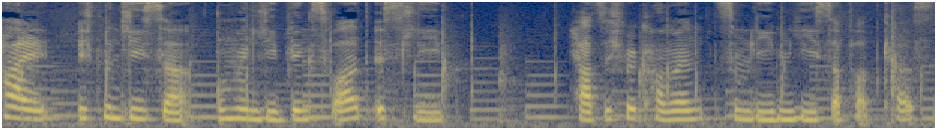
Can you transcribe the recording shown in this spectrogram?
Hi, ich bin Lisa und mein Lieblingswort ist lieb. Herzlich willkommen zum lieben Lisa Podcast.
